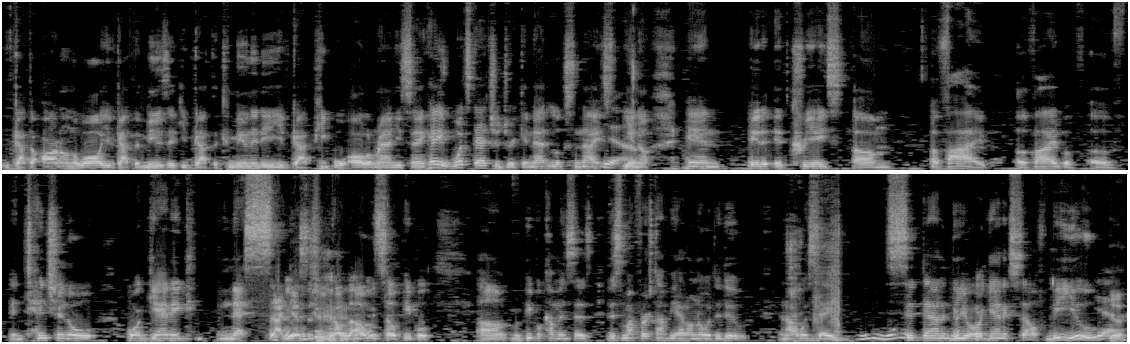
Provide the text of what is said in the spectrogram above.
You've got the art on the wall. You've got the music. You've got the community. You've got people all around you saying, "Hey, what's that you're drinking? That looks nice." Yeah. You know, and it it creates um, a vibe, a vibe of of intentional organicness. I guess is what we call it. I always tell people um, when people come in and says, "This is my first time here. I don't know what to do," and I always say, sit down and be your organic self. Be you Yeah. yeah,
